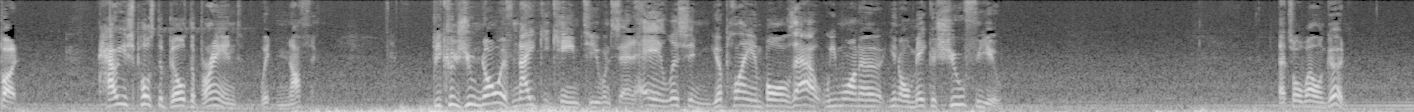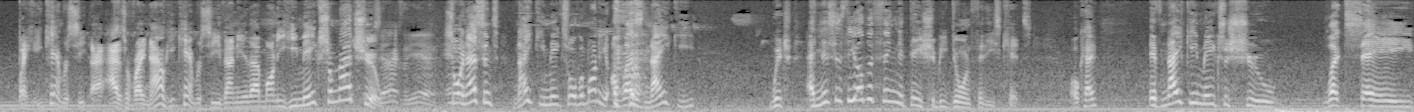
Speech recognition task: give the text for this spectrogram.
but how are you supposed to build the brand with nothing? Because you know, if Nike came to you and said, "Hey, listen, you're playing balls out. We want to, you know, make a shoe for you." That's all well and good, but he can't receive. As of right now, he can't receive any of that money he makes from that shoe. Exactly. Yeah. So in essence, Nike makes all the money, unless Nike, which and this is the other thing that they should be doing for these kids. Okay, if Nike makes a shoe, let's say,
